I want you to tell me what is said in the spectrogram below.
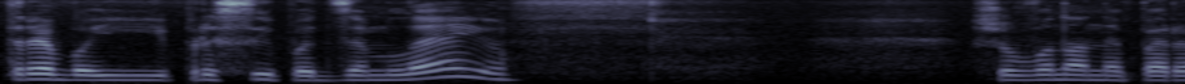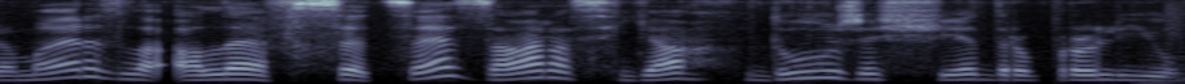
Треба її присипати землею, щоб вона не перемерзла. Але все це зараз я дуже щедро пролью.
